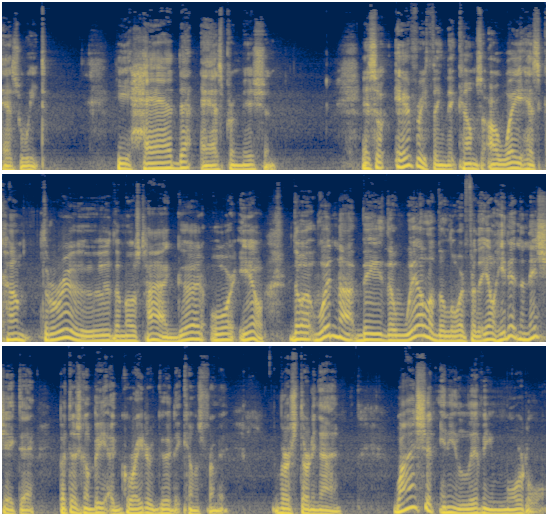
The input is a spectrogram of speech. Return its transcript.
as wheat. He had ask permission. And so everything that comes our way has come through the Most High, good or ill. Though it would not be the will of the Lord for the ill, He didn't initiate that, but there's going to be a greater good that comes from it. Verse 39. Why should any living mortal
